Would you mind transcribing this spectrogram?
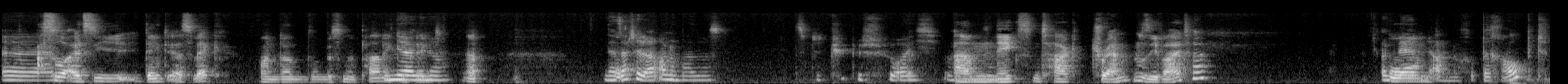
Äh, Ach so, als sie denkt, er ist weg und dann so ein bisschen in Panik Ja, gerät. genau. Ja. Da sagt er doch auch nochmal sowas. Das ist typisch für euch. Am nächsten Tag trampen sie weiter. und und- werden auch noch beraubt.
